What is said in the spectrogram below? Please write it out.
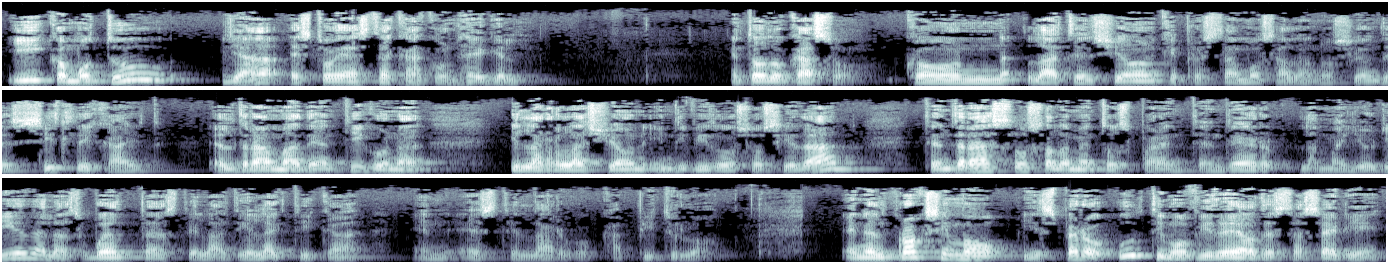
Y como tú, ya estoy hasta acá con Hegel. En todo caso, con la atención que prestamos a la noción de Sittlichkeit, el drama de Antígona y la relación individuo-sociedad, tendrás los elementos para entender la mayoría de las vueltas de la dialéctica en este largo capítulo. En el próximo y espero último video de esta serie,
